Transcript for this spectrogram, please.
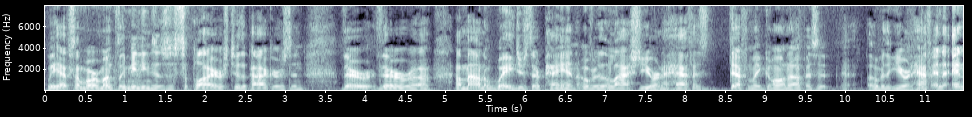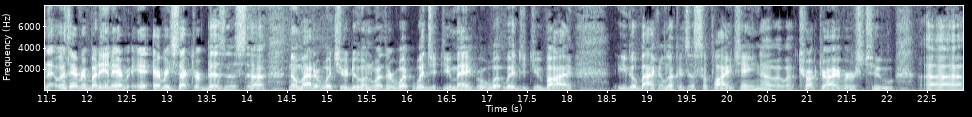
we have some of our monthly meetings as suppliers to the packers and their their uh, amount of wages they're paying over the last year and a half has definitely gone up as it uh, over the year and a half. And and with everybody in every every sector of business uh, no matter what you're doing whether what widget you make or what widget you buy you go back and look at the supply chain, uh, uh, truck drivers to uh,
